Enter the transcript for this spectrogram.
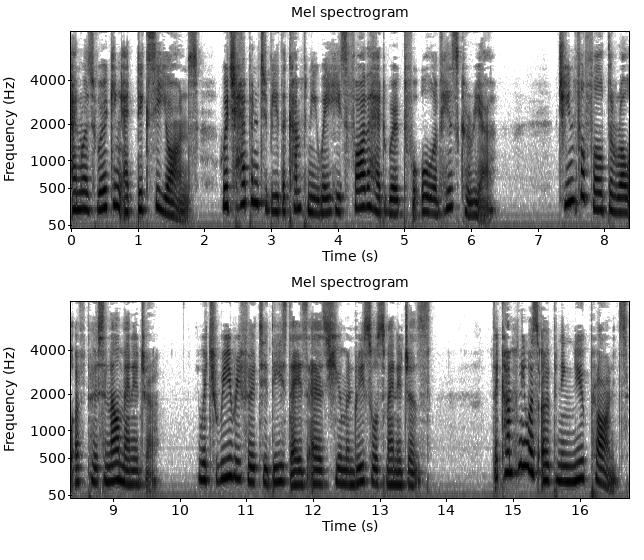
and was working at Dixie Yarns, which happened to be the company where his father had worked for all of his career. Gene fulfilled the role of personnel manager, which we refer to these days as human resource managers. The company was opening new plants,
